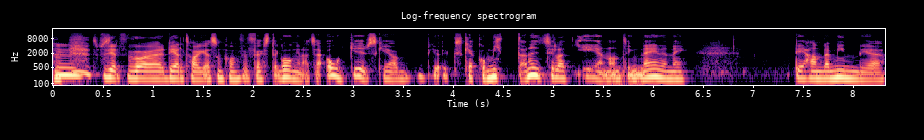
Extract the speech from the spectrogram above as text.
Mm. Speciellt för våra deltagare som kom för första gången. Att säga, åh oh, gud, ska jag, ska jag committa nu till att ge någonting? Nej, nej, nej. Det handlar mindre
